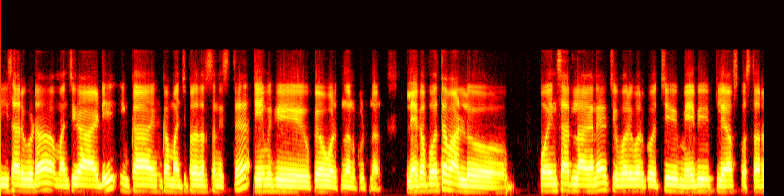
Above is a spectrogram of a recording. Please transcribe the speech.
ఈసారి కూడా మంచిగా ఆడి ఇంకా ఇంకా మంచి ప్రదర్శన ఇస్తే టీంకి ఉపయోగపడుతుంది అనుకుంటున్నాను. లేకపోతే వాళ్ళు పోయినసారి లాగానే చివరి వరకు వచ్చి మేబీ ప్లే ఆఫ్స్కి వస్తారో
